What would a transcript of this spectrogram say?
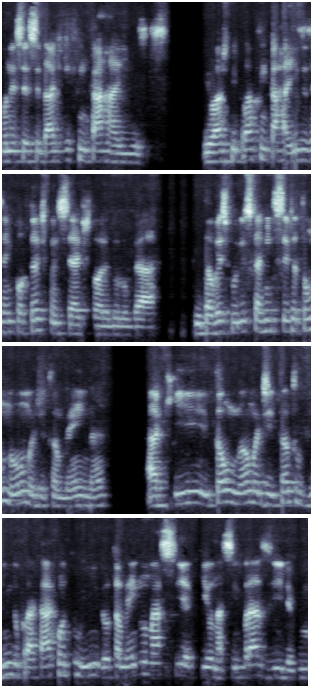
uma necessidade de fincar raízes. Eu acho que para fincar raízes é importante conhecer a história do lugar. E talvez por isso que a gente seja tão nômade também, né? Aqui, tão nômade, tanto vindo para cá quanto indo. Eu também não nasci aqui, eu nasci em Brasília, vim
